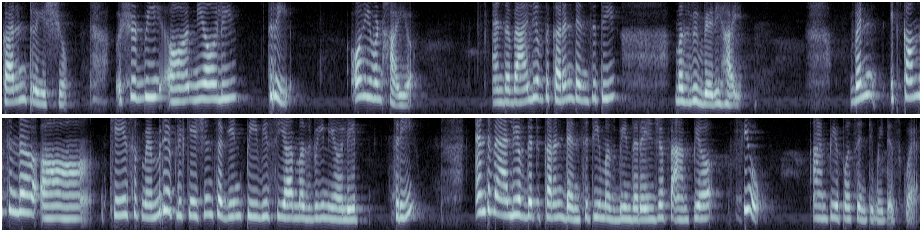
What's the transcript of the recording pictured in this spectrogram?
current ratio, should be uh, nearly 3 or even higher. And the value of the current density must be very high when it comes in the uh, case of memory applications again PVCR must be nearly 3 and the value of the current density must be in the range of ampere few ampere per centimeter square.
